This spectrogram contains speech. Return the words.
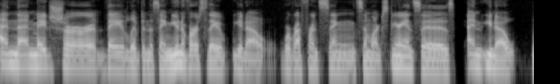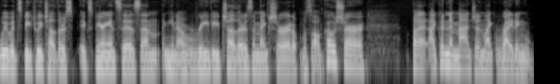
and then made sure they lived in the same universe. They, you know, were referencing similar experiences. And, you know, we would speak to each other's experiences and, you know, read each other's and make sure it was all kosher. But I couldn't imagine like writing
